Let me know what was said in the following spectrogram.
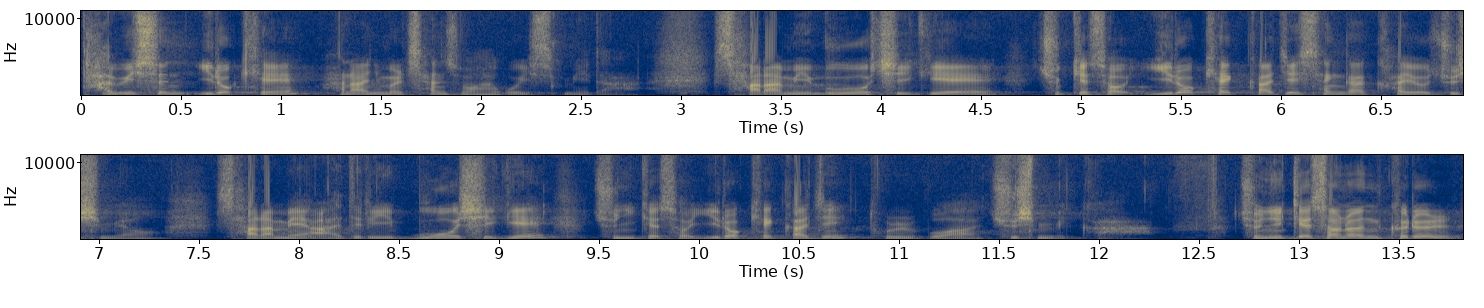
다윗은 이렇게 하나님을 찬송하고 있습니다. 사람이 무엇이기에 주께서 이렇게까지 생각하여 주시며 사람의 아들이 무엇이기에 주님께서 이렇게까지 돌보아 주십니까? 주님께서는 그를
